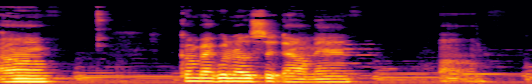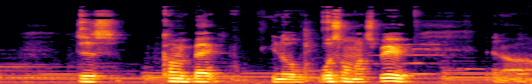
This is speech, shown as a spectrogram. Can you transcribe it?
um, come back with another sit down, man. Um, just coming back, you know, what's on my spirit, and uh,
